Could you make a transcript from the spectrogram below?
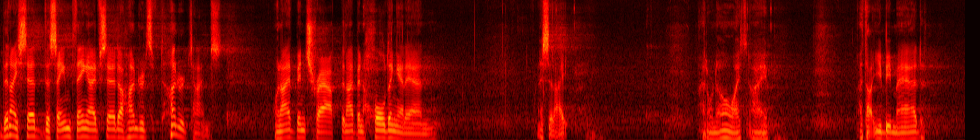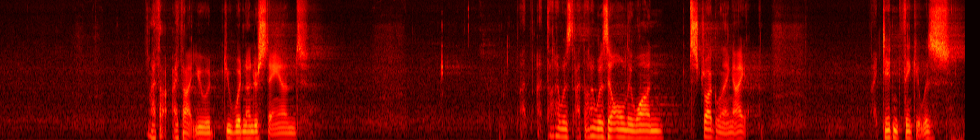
then I said the same thing I've said a hundred, hundred times when I've been trapped and I've been holding it in. I said, I, I don't know. I, I, I thought you'd be mad. I thought, I thought you, would, you wouldn't understand. I, I, thought I, was, I thought I was the only one struggling. I, I didn't think it was,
